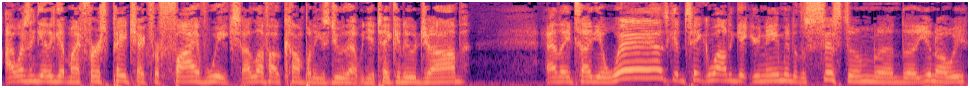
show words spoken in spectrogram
I wasn't going to get my first paycheck for five weeks. I love how companies do that when you take a new job and they tell you, well, it's going to take a while to get your name into the system. And, uh, you know, we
